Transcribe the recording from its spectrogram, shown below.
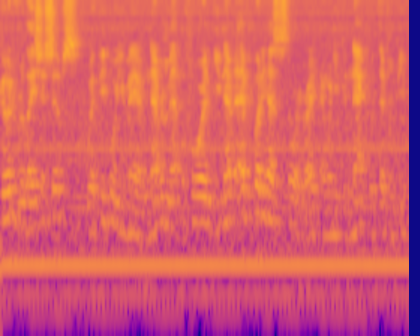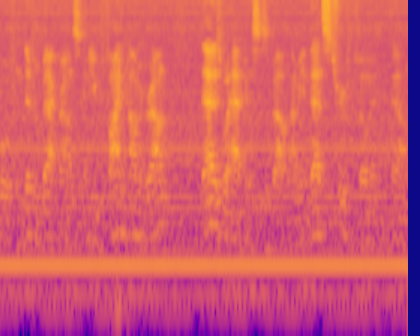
good relationships with people you may have never met before. You never. Everybody has a story, right? And when you connect with different people from different backgrounds and you find common ground, that is what happiness is about. I mean, that's true fulfillment. Um,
